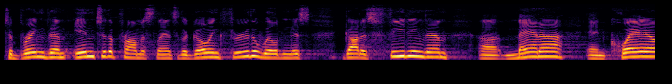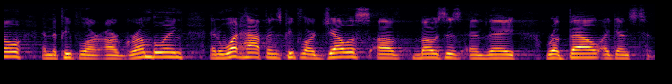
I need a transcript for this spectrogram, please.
to bring them into the promised land. So they're going through the wilderness. God is feeding them uh, manna and quail, and the people are, are grumbling. And what happens? People are jealous of Moses and they rebel against him.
